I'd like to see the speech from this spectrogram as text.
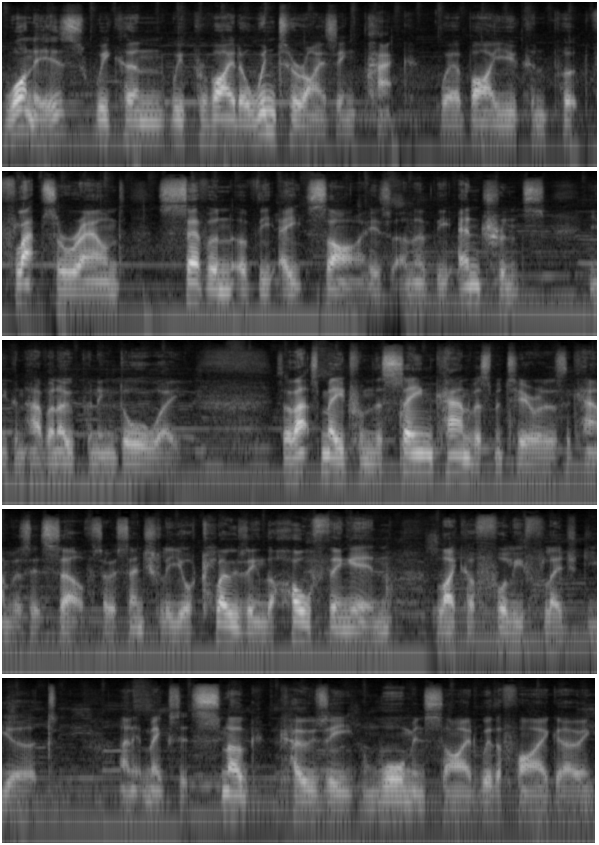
One is we can we provide a winterizing pack whereby you can put flaps around seven of the eight sides and at the entrance you can have an opening doorway. So that's made from the same canvas material as the canvas itself. So essentially you're closing the whole thing in like a fully fledged yurt and it makes it snug, cozy and warm inside with a fire going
